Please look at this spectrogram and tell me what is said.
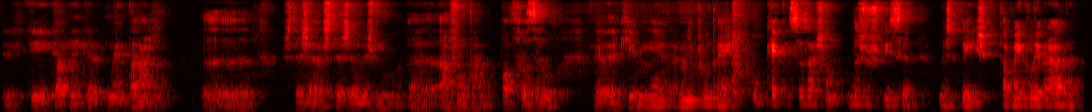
que, que alguém queira comentar, uh, esteja, esteja mesmo uh, à vontade, pode fazê-lo. Aqui a minha, a minha pergunta é: o que é que vocês acham da justiça neste país? Está bem equilibrada?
